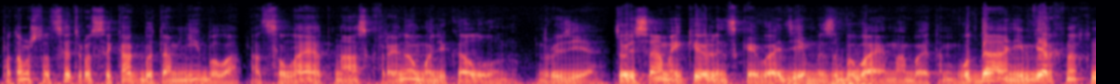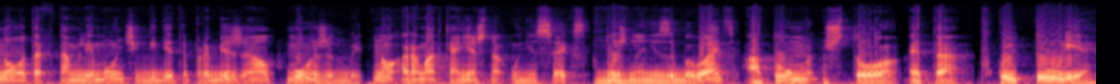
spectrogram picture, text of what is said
Потому что цитрусы, как бы там ни было, отсылают нас к тройному одеколону, друзья. Той самой керлинской воде, мы забываем об этом. Вот да, они в верхних нотах, там лимончик где-то пробежал, может быть. Но аромат, конечно, унисекс. Нужно не забывать о том, что это в культуре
